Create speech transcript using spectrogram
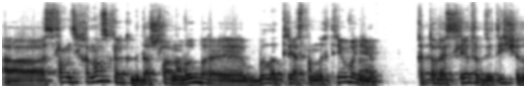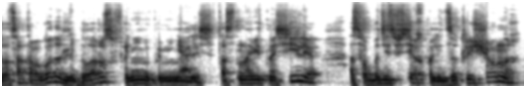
Э, Светлана Тихановская, когда шла на выборы, было три основных требования, которые с лета 2020 года для белорусов они не поменялись. Это остановить насилие, освободить всех политзаключенных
